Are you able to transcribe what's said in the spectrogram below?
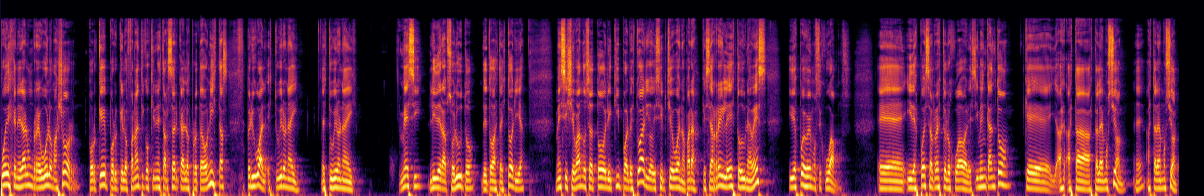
puede generar un revuelo mayor. ¿Por qué? Porque los fanáticos quieren estar cerca de los protagonistas, pero igual, estuvieron ahí, estuvieron ahí. Messi, líder absoluto de toda esta historia. Messi llevándose a todo el equipo al vestuario, decir, che, bueno, pará, que se arregle esto de una vez y después vemos si jugamos. Eh, y después el resto de los jugadores. Y me encantó que hasta, hasta la emoción, ¿eh? hasta la emoción.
